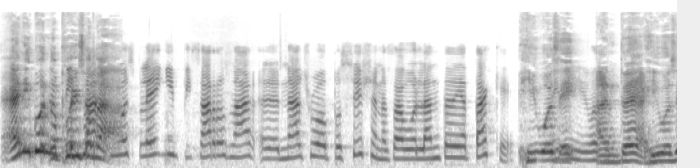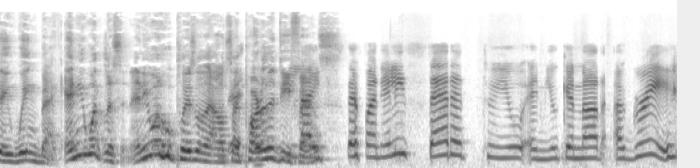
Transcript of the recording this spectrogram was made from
Anyone that plays on that, He was playing in Pizarro's nat- uh, natural position as a volante de ataque. He was Maybe a he was- Andrea. He was a wing back. Anyone, listen. Anyone who plays on the outside part of the defense, Like Stefanelli said it to you, and you cannot agree.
